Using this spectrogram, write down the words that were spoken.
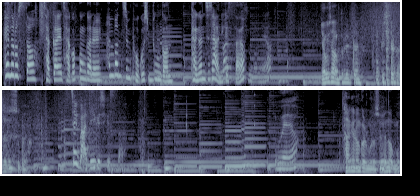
팬으로서 작가의 작업 공간을 한 번쯤 보고 싶은 건 당연지사 아니겠어요? 여기서 안 풀릴 땐 오피스텔 가서도 쓰고요. 책 많이 읽으시겠어요? 왜요? 당연한 걸 물으세요, 너무.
